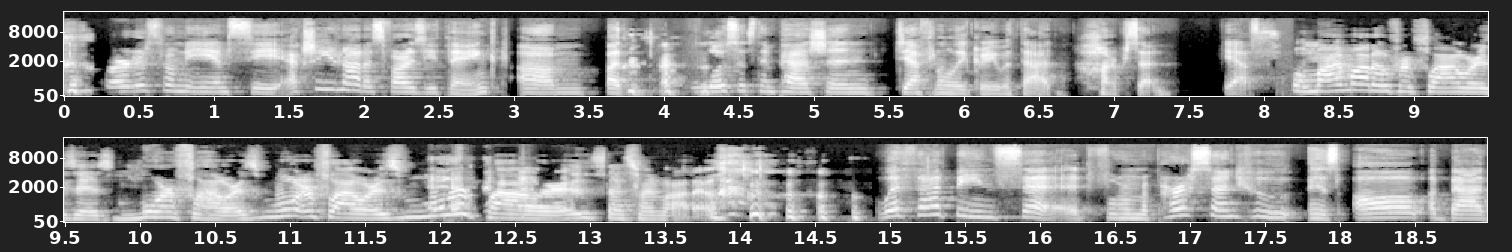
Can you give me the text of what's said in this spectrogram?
Furthest from the EMC. Actually, you're not as far as you think. Um, but closest in passion, definitely agree with that. 100%. Yes. Well, my motto for flowers is more flowers, more flowers, more flowers. That's my motto. With that being said, from a person who is all about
